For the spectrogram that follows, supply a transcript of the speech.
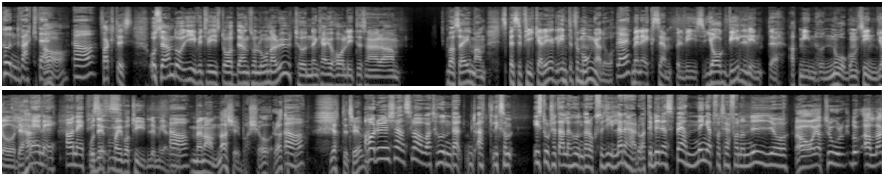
hundvakter. Ja. ja. Faktiskt. Och sen då givetvis då att den som lånar ut hunden kan ju ha lite så här, äh, vad säger man, specifika regler, inte för många då. Nej. Men exempelvis, jag vill inte att min hund någonsin gör det här. Nej, nej. Ja, nej, Och precis. det får man ju vara tydlig med. Ja. Men annars är det bara att köra tycker Ja. jag. Jättetrevligt. Har du en känsla av att hundar, att liksom i stort sett alla hundar också gillar det här då? Att det blir en spänning att få träffa någon ny och... Ja, jag tror, alla,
